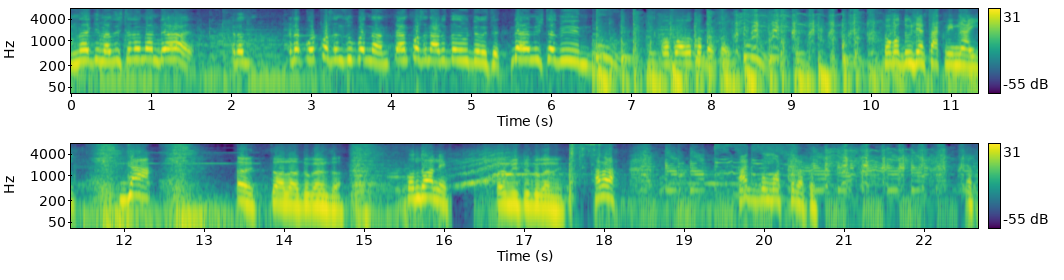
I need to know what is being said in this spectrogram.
আপনারা কি ম্যাজিস্ট্রেটের নাম দেখায় এটা এটা কোট পার্সেন্ট জুপের নাম প্যান্ট পার্সেন্ট আরুর দাদা উঠে রয়েছে দেখেন মিস্টার বিন ও বড় কথা কয়। তোকে দুইটার চাকরি নাই। যা। এই চলা দোকানে চল কোন দোকানে? ওই মিষ্টির দোকানে। খাবারা। একদম মস্করা কর এত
